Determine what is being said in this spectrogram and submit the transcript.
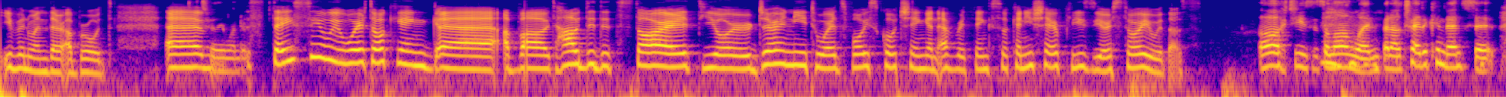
even when they're abroad. Um, really. Stacy, we were talking uh, about how did it start, your journey towards voice coaching and everything. So can you share, please, your story with us? Oh, geez, it's a long one, but I'll try to condense it.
